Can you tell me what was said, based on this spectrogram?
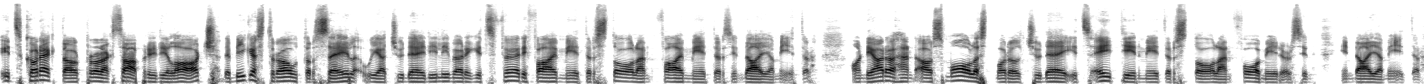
It's correct, our products are pretty large. The biggest rotor sail we are today delivering it's 35 meters tall and 5 meters in diameter. On the other hand, our smallest model today it's 18 meters tall and 4 meters in, in diameter.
